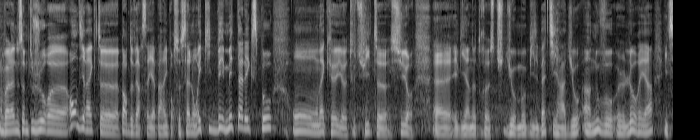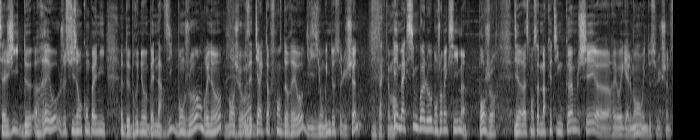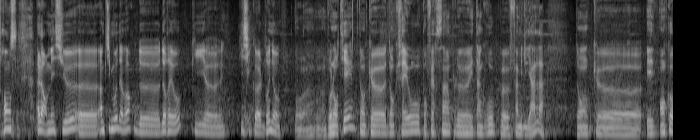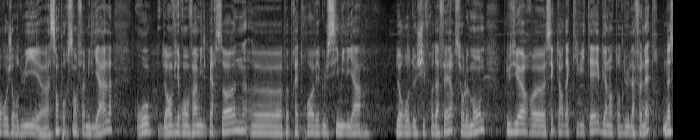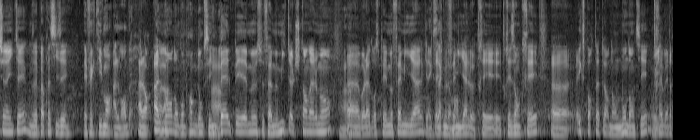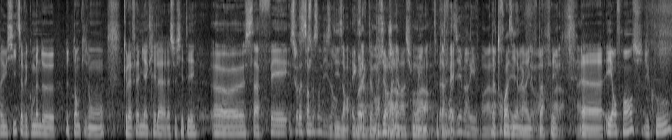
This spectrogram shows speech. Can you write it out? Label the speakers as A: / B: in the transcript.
A: Voilà, nous sommes toujours euh, en direct euh, à Porte de Versailles à Paris pour ce salon Équipe B Metal Expo. On accueille euh, tout de suite sur eh bien, notre studio mobile Bâti Radio un nouveau lauréat. Il s'agit de Réo. Je suis en compagnie de Bruno Benarzik. Bonjour Bruno.
B: Bonjour.
A: Vous êtes directeur France de Réo, division Windows Solutions.
B: Exactement.
A: Et Maxime Boileau. Bonjour Maxime.
C: Bonjour.
A: Responsable marketing com chez Réo également, Windows Solutions France. Alors messieurs, un petit mot d'abord de de, Réo qui, euh, qui s'y colle. Bruno
B: euh, Volontiers. Donc, euh, donc Réo, pour faire simple, est un groupe familial. Donc, et encore aujourd'hui à 100% familial. Groupe d'environ 20 000 personnes, à peu près 3,6 milliards d'euros de chiffre d'affaires sur le monde, plusieurs secteurs d'activité, bien entendu la fenêtre.
A: Nationalité, vous n'avez pas précisé
B: Effectivement, allemande.
A: Alors, allemand, donc on comprend que c'est une belle PME, ce fameux Mittelstand allemand. Voilà, euh, grosse PME familiale, capitalisme familial très, très ancré, euh, exportateur dans le monde entier, très belle réussite. Ça fait combien de, temps qu'ils ont, que la famille a créé la, société?
B: Euh, ça fait 70 ans. 10 ans, exactement.
A: Plusieurs générations.
C: Voilà, tout la troisième arrive.
A: La troisième arrive, parfait. et en France, du coup?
